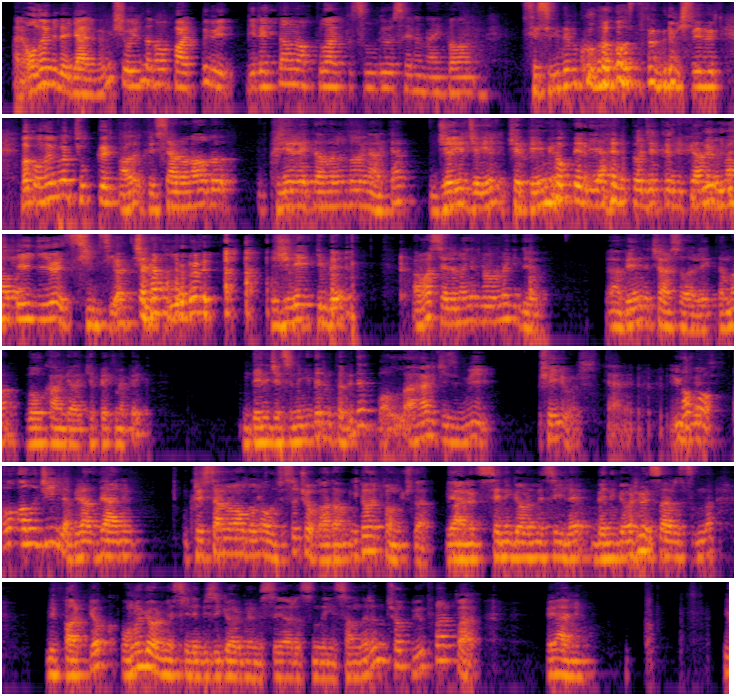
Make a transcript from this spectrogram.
Hani ona bile gelmemiş. O yüzden o farklı bir, bir reklam yaptılar. Fısıldıyor Serenay falan. Sesini de mi kullanmazsın demiş nedir. Bak ona bir bak çok garip. Abi Cristiano Ronaldo Clear reklamlarında oynarken cayır cayır kepeğim yok dedi yani koca Cristiano Ronaldo. şey giyiyor ya simsiyah çekiyor. Jilet gibi. Ama Serenay'ın zoruna gidiyor. Ya beni de çağırsalar reklama. Volkan gel kepek mepek. Delicesine giderim tabii de. Vallahi herkesin bir şeyi var. Yani Ama ücret. o alıcıyla biraz yani Cristiano Ronaldo'nun alıcısı çok adam. İdol sonuçta. Yani Evet. seni görmesiyle beni görmesi arasında bir fark yok. Onu görmesiyle bizi görmemesi arasında insanların çok büyük fark var. Yani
